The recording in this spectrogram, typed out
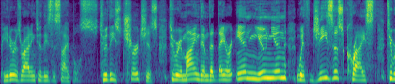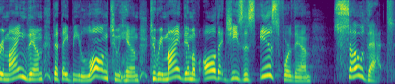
Peter is writing to these disciples, to these churches, to remind them that they are in union with Jesus Christ, to remind them that they belong to Him, to remind them of all that Jesus is for them, so that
